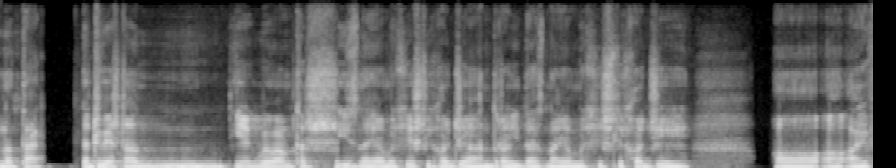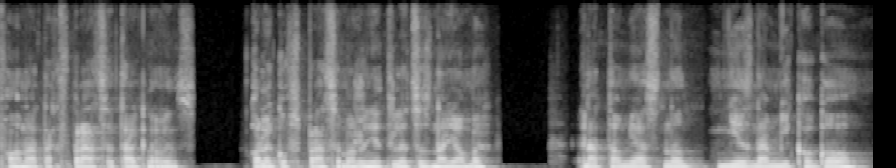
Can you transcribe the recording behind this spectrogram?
No tak. Znaczy wiesz, no, jakby mam też i znajomych, jeśli chodzi o Androida, znajomych, jeśli chodzi o, o iPhone'a, tak w pracy, tak? No więc kolegów z pracy, może nie tyle co znajomych. Natomiast no, nie znam nikogo,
